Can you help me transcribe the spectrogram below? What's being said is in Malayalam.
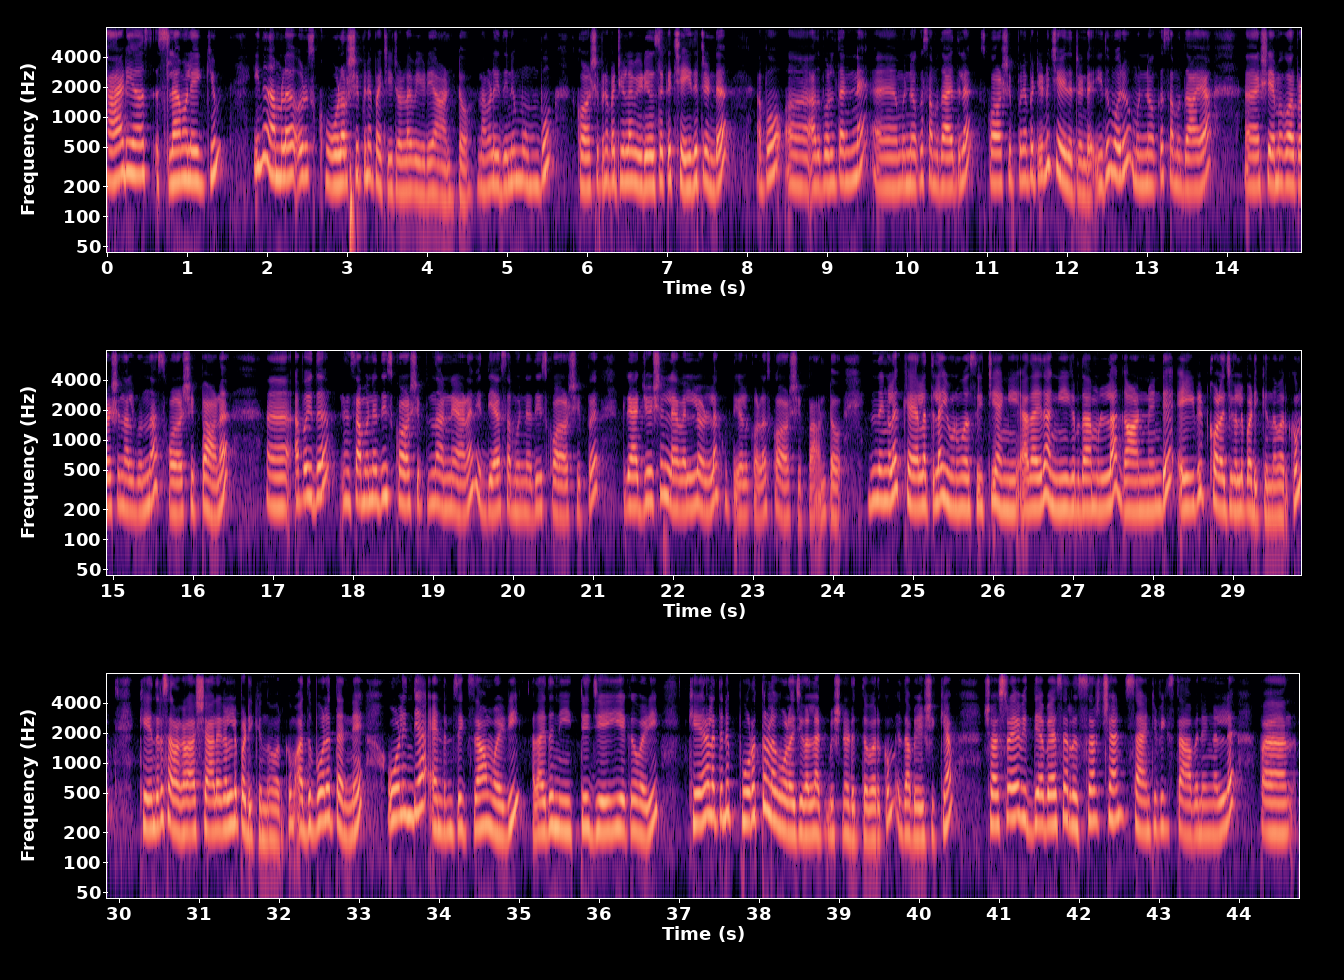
ഹായ് ഡിയേഴ്സ് അസ്സാം വലൈക്കും ഇന്ന് നമ്മൾ ഒരു സ്കോളർഷിപ്പിനെ പറ്റിയിട്ടുള്ള വീഡിയോ ആണ് കേട്ടോ നമ്മൾ ഇതിനു മുമ്പും സ്കോളർഷിപ്പിനെ പറ്റിയുള്ള വീഡിയോസൊക്കെ ചെയ്തിട്ടുണ്ട്. അപ്പോൾ അതുപോലെ തന്നെ മുന്നോക്ക സമുദായത്തിൽ സ്കോളർഷിപ്പിനെ പറ്റിയിട്ടും ചെയ്തിട്ടുണ്ട്. ഇതും ഒരു മുന്നോക്ക സമുദായ ക്ഷേമ കോർപ്പറേഷൻ നൽകുന്ന സ്കോളർഷിപ്പാണ്. അപ്പോൾ ഇത് സമുന്നതി സ്കോളർഷിപ്പ് എന്ന് തന്നെയാണ് വിദ്യാ സമുന്നതി സ്കോളർഷിപ്പ്. ഗ്രാജുവേഷൻ ലെവലിലുള്ള കുട്ടികൾക്കുള്ള സ്കോളർഷിപ്പാണ് കേട്ടോ ഇത് നിങ്ങൾ കേരളത്തിലെ യൂണിവേഴ്സിറ്റി അംഗീ അതായത് അംഗീകൃതമുള്ള ഗവൺമെന്റ് എയ്ഡഡ് കോളേജുകളിൽ പഠിക്കുന്നവർക്കും കേന്ദ്ര സർവകലാശാലകളിൽ പഠിക്കുന്നവർക്കും അതുപോലെ തന്നെ ഓൾ ഇന്ത്യ എൻട്രൻസ് എക്സാം വഴി അതായത് നീറ്റ് ജെ ഇ ഒക്കെ വഴി കേരളത്തിന് പുറത്തുള്ള കോളേജുകളിൽ അഡ്മിഷൻ എടുത്തവർക്കും ഇത് അപേക്ഷിക്കാം. ശാസ്ത്രീയ വിദ്യാഭ്യാസ റിസർച്ച് ആൻഡ് സയന്റിഫിക് സ്ഥാപനങ്ങളിൽ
